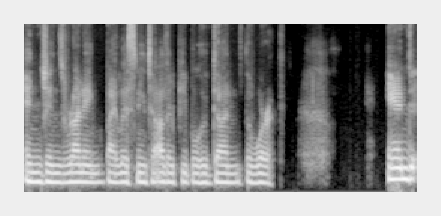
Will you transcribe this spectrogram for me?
engines running by listening to other people who've done the work. And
